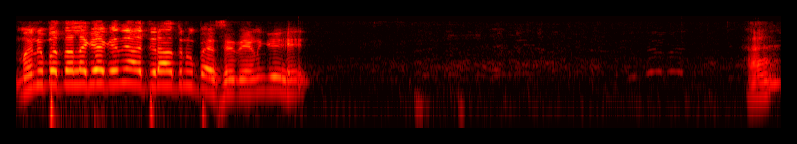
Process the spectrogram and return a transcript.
ਮੈਨੂੰ ਪਤਾ ਲੱਗਿਆ ਕਹਿੰਦੇ ਅੱਜ ਰਾਤ ਨੂੰ ਪੈਸੇ ਦੇਣਗੇ ਇਹ। ਹੈ?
